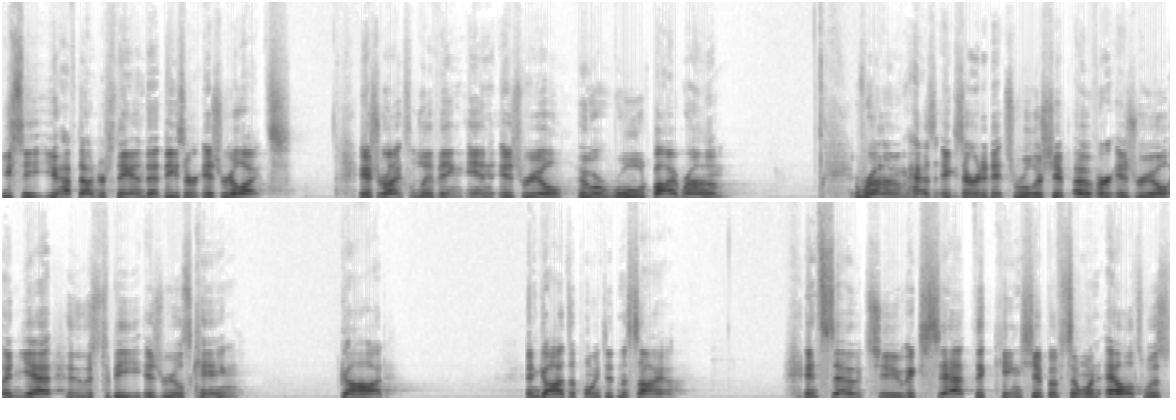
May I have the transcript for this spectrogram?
You see, you have to understand that these are Israelites. Israelites living in Israel who are ruled by Rome. Rome has exerted its rulership over Israel, and yet, who is to be Israel's king? God. And God's appointed Messiah. And so to accept the kingship of someone else was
